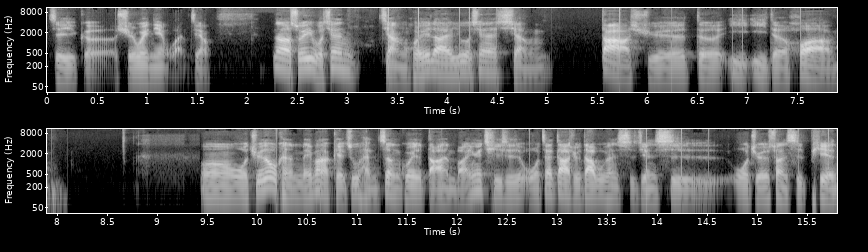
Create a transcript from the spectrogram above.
这个学位念完。这样，那所以我现在讲回来，如果现在想大学的意义的话，嗯，我觉得我可能没办法给出很正规的答案吧，因为其实我在大学大部分时间是我觉得算是偏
